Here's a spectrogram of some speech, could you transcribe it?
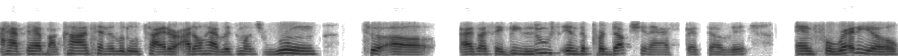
I have to have my content a little tighter. I don't have as much room to, uh, as I say, be loose in the production aspect of it. And for radio,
